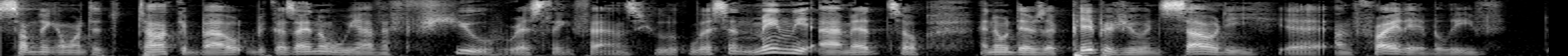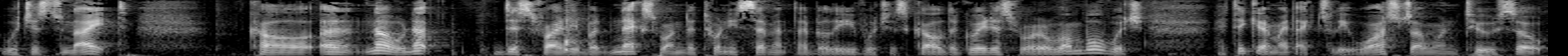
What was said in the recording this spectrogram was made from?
something I wanted to talk about because I know we have a few wrestling fans who listen, mainly Ahmed. So I know there's a pay per view in Saudi uh, on Friday, I believe, which is tonight. Call uh, no, not this Friday, but next one, the 27th, I believe, which is called the Greatest Royal Rumble, which I think I might actually watch that one too. So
